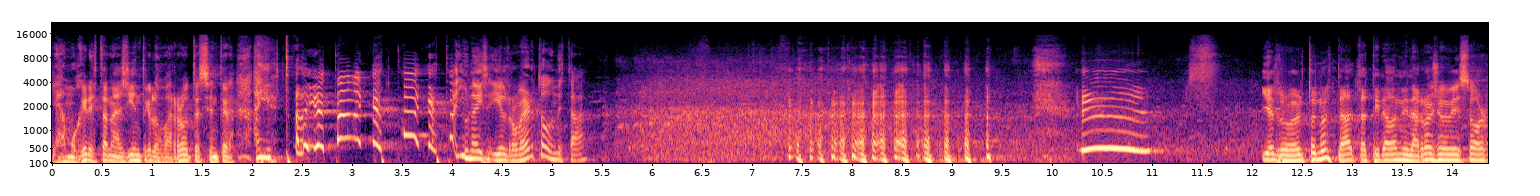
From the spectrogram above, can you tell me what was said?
las mujeres están allí entre los barrotes, se enteran. Ahí está, ahí está, ahí está, ahí está. Y una dice, ¿y el Roberto dónde está? Y el Roberto no está, está tirado en el arroyo de Besor.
